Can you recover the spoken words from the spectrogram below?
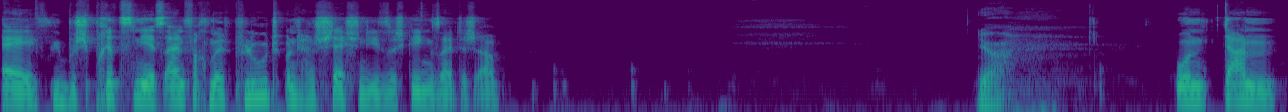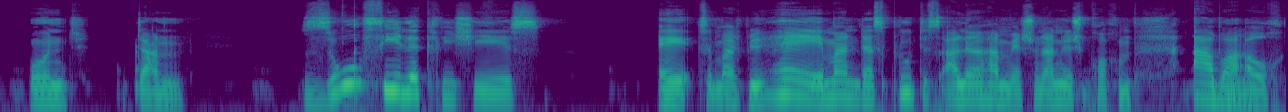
ey, wir bespritzen die jetzt einfach mit Blut und dann stechen die sich gegenseitig ab. Ja. Und dann, und dann, so viele Klischees. Ey, zum Beispiel, hey Mann, das Blut ist alle, haben wir schon angesprochen. Aber mhm. auch,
